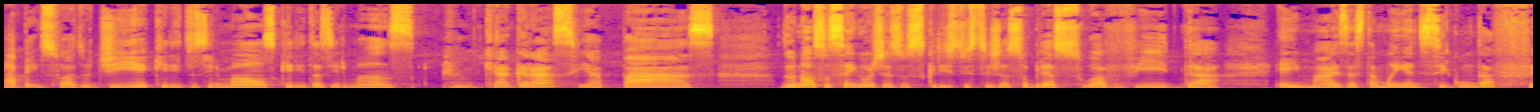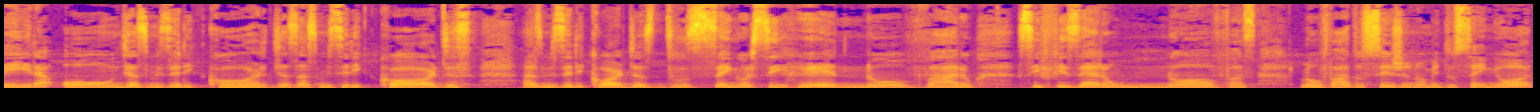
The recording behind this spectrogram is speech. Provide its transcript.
Abençoado dia, queridos irmãos, queridas irmãs. Que a graça e a paz do nosso Senhor Jesus Cristo esteja sobre a sua vida em mais esta manhã de segunda-feira, onde as misericórdias, as misericórdias, as misericórdias do Senhor se renovaram, se fizeram novas. Louvado seja o nome do Senhor.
